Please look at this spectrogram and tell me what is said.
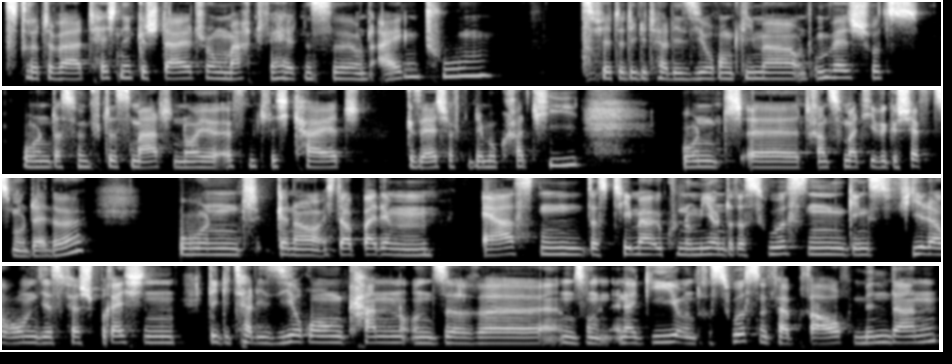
Das dritte war Technikgestaltung, Machtverhältnisse und Eigentum. Das vierte Digitalisierung, Klima- und Umweltschutz. Und das fünfte smarte neue Öffentlichkeit, Gesellschaft und Demokratie und äh, transformative Geschäftsmodelle. Und genau, ich glaube, bei dem ersten, das Thema Ökonomie und Ressourcen, ging es viel darum, dieses Versprechen, Digitalisierung kann unsere, unseren Energie- und Ressourcenverbrauch mindern,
